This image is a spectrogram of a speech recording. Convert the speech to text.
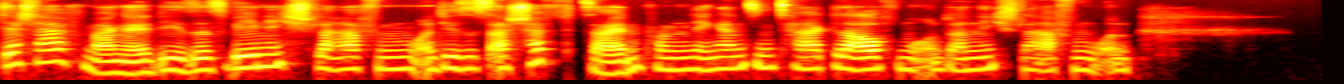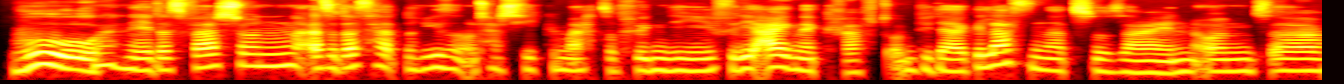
der Schlafmangel, dieses wenig Schlafen und dieses Erschöpftsein vom den ganzen Tag laufen und dann nicht schlafen und Uh, nee, das war schon, also das hat einen riesen Unterschied gemacht, so für die, für die eigene Kraft und wieder gelassener zu sein und äh,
